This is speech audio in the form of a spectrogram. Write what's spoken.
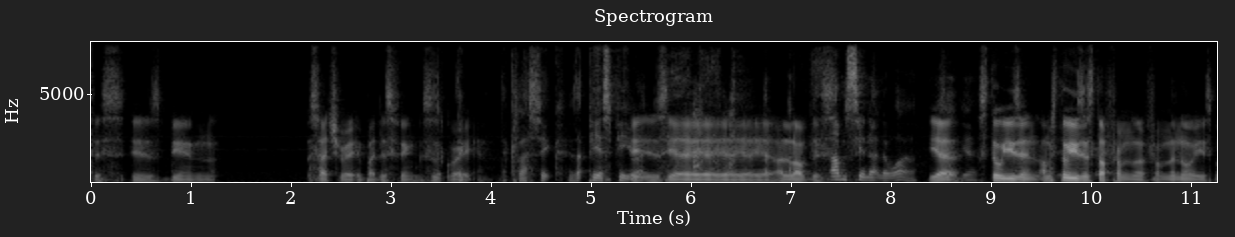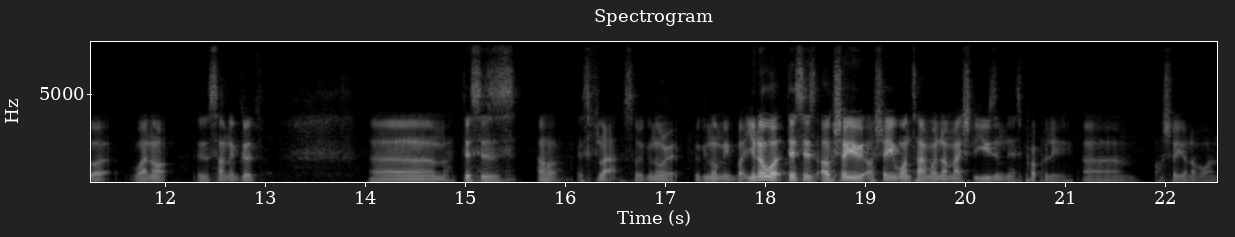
this is being saturated by this thing. This is great. The classic. Is that PSP, right? is, yeah, yeah, yeah, yeah, yeah. I love this. I haven't seen that in a while. Yeah, So, yeah. still using. I'm still using stuff from the from the noughties, but why not? It sounded good. Um, this is oh, it's flat, so ignore it. Ignore me. But you know what? This is. I'll show you. I'll show you one time when I'm actually using this properly. Um, I'll show you another one.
